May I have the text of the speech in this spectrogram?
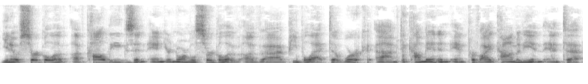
you know circle of, of colleagues and and your normal circle of of uh, people at uh, work um, to come in and, and provide comedy and and to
